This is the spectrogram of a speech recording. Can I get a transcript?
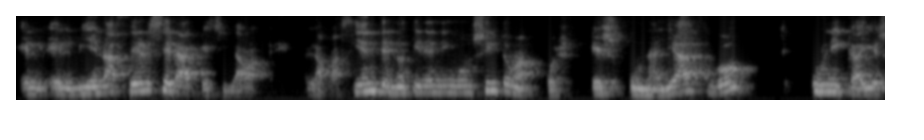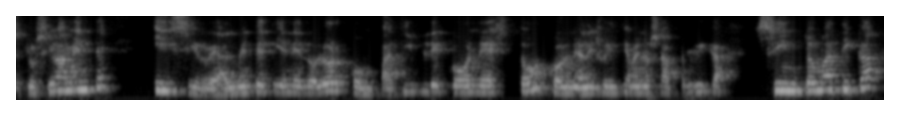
el, bien hacer será que si la, la paciente no tiene ningún síntoma, pues es un hallazgo única y exclusivamente y si realmente tiene dolor compatible con esto, con la insuficiencia venosa sintomática,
